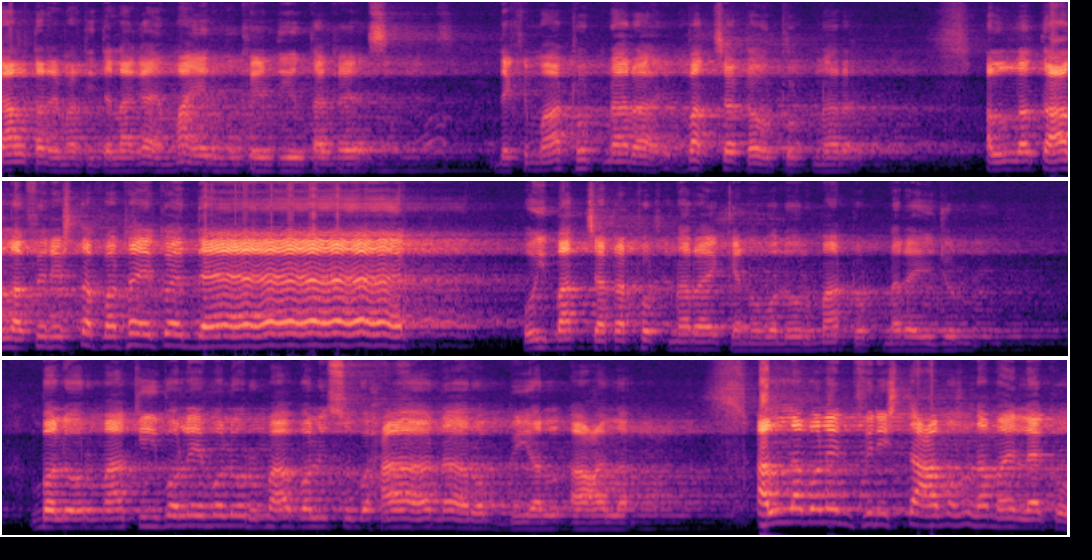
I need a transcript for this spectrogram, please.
গালটারে মাটিতে লাগায়, মায়ের মুখে দিয়ে তাকায়। দেখে মা ঠোঁট নাড়ায়, বাচ্চাটাও ঠোঁট নাড়ায়। আল্লাহ তাআলা ফেরেশতা পাঠায়, কয়, দেখ, ওই বাচ্চাটা ঠোঁট নাড়ায় কেন? বলে, ওর মা ঠোঁট নাড়ায় এই জন্য। বলে, ওর মা কি বলে? বলে, ওর মা বলে আলা। আল্লাহ বলেন ফিরিস্তা আমল নামায় লেখো,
